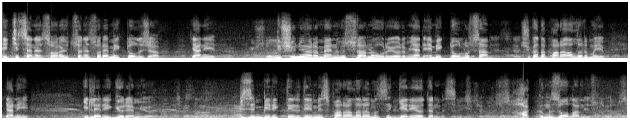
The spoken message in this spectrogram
2 sene sonra 3 sene sonra emekli olacağım. Yani düşünüyorum ben hüsrana uğruyorum. Yani emekli olursam şu kadar para alır mıyım? Yani ileri göremiyorum. Bizim biriktirdiğimiz paralarımızı geri ödenmesini istiyoruz. Hakkımızı olanı istiyoruz.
